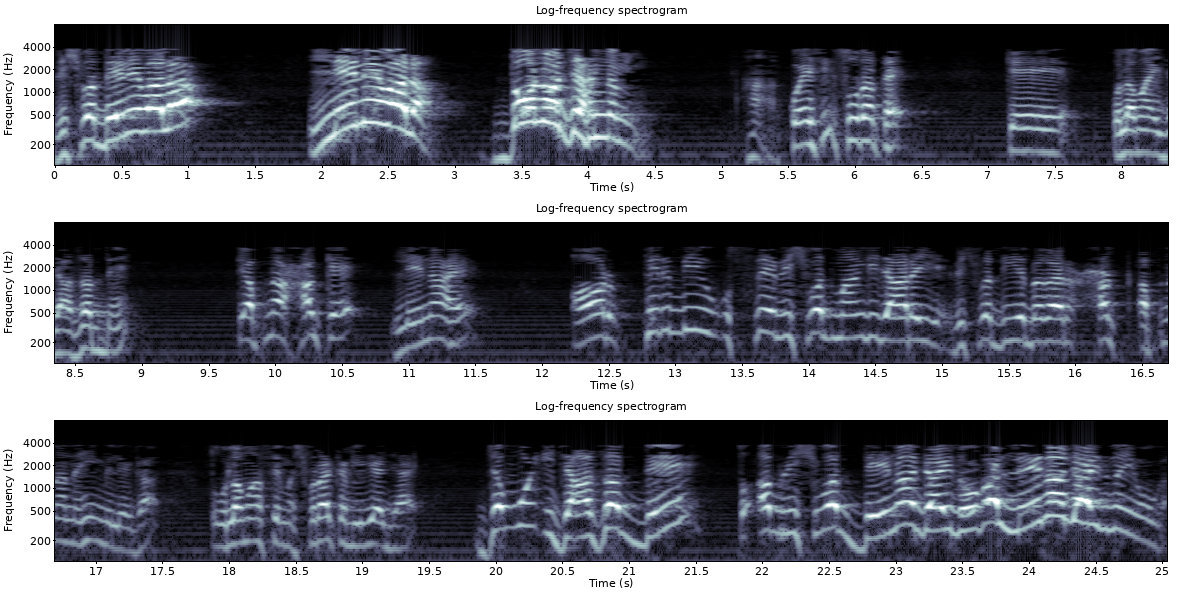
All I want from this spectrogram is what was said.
رشوت دینے والا، لینے والا، دونوں جہنمی۔ ہاں کوئی ایسی صورت ہے کہ علماء اجازت دیں کہ اپنا حق ہے، لینا ہے، اور پھر بھی اس سے رشوت مانگی جا رہی ہے۔ رشوت دیے بغیر حق اپنا نہیں ملے گا۔ تو علماء سے مشورہ کر لیا جائے۔ جب وہ اجازت دیں تو اب رشوت دینا جائز ہوگا، لینا جائز نہیں ہوگا۔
